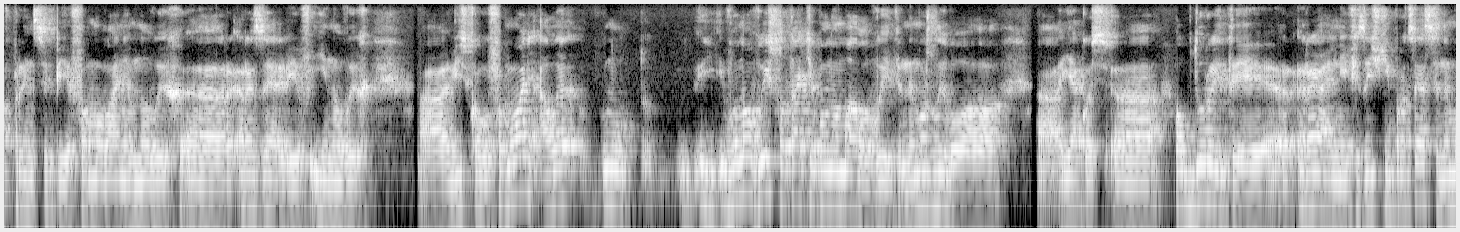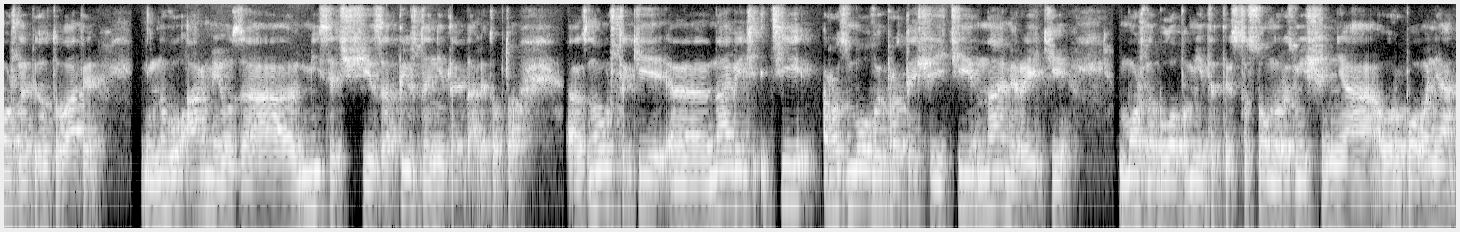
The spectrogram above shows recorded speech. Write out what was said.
в принципі формуванням нових е, резервів і нових військових формувань, але ну. Воно вийшло так, як воно мало вийти. Неможливо якось обдурити реальні фізичні процеси. Не можна підготувати нову армію за місяць чи за тиждень і так далі. Тобто, е, знову ж таки, е, навіть ті розмови про те, що і ті наміри, які можна було помітити стосовно розміщення угруповання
